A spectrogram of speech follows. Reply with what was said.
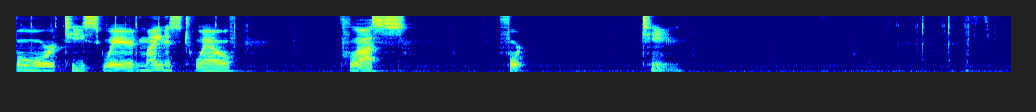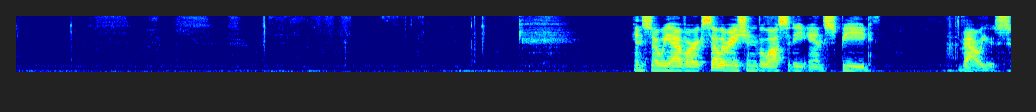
4t squared minus 12 plus 14. 13. And so we have our acceleration, velocity, and speed values.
